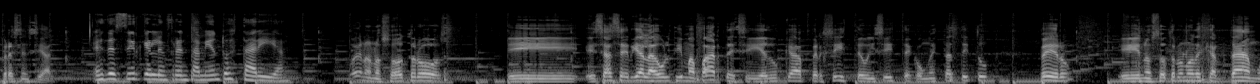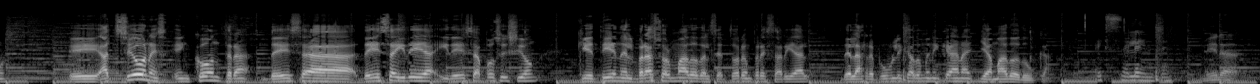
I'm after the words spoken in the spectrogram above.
presencial. Es decir, que el enfrentamiento estaría. Bueno, nosotros, eh, esa sería la última parte, si Educa persiste o insiste con esta actitud, pero eh, nosotros no descartamos eh, acciones en contra de esa, de esa idea y de esa posición que tiene el brazo armado del sector empresarial de la República Dominicana llamado Educa. Excelente. Mira,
